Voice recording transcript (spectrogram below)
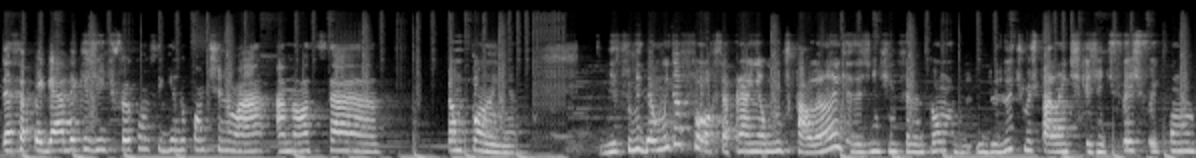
Dessa pegada que a gente foi conseguindo continuar a nossa campanha. Isso me deu muita força para em alguns palanques, a gente enfrentou um dos últimos palanques que a gente fez foi com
